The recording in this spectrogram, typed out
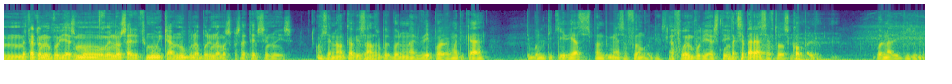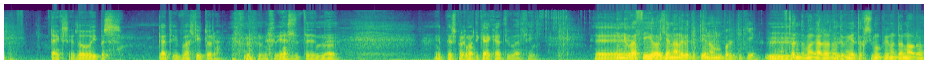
Μ, Μετά τον εμβολιασμό ενός αριθμού ικανού που να μπορεί να μας προστατεύσει εννοείς. Όχι εννοώ κάποιος άνθρωπος μπορεί να δει πραγματικά την πολιτική διάσταση της πανδημίας αφού εμβολιαστεί. Αφού εμβολιαστεί. Όταν ξεπεράσει αυτό το σκόπελο, μπορεί να δει τι γίνεται. Εντάξει, εδώ είπες κάτι βαθύ τώρα. Χρειάζεται να... Είπες πραγματικά κάτι βαθύ. Ε, Είναι βαθύ ή όχι ανάλογα το τι εννοούμε πολιτική. Αυτό είναι το μεγάλο ερώτημα γιατί το χρησιμοποιούμε τον όρο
